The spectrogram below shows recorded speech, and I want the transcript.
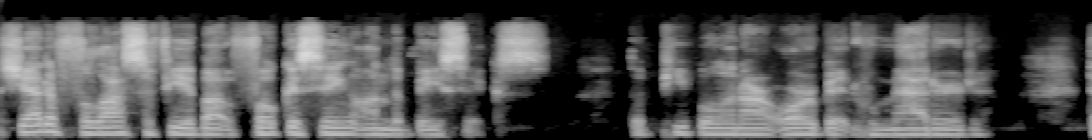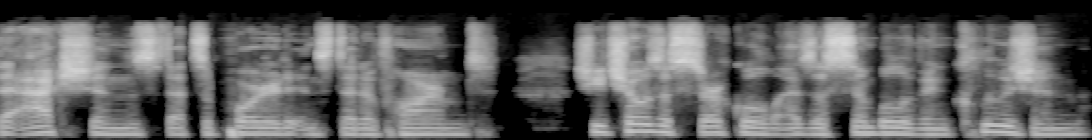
She had a philosophy about focusing on the basics, the people in our orbit who mattered, the actions that supported instead of harmed, she chose a circle as a symbol of inclusion,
